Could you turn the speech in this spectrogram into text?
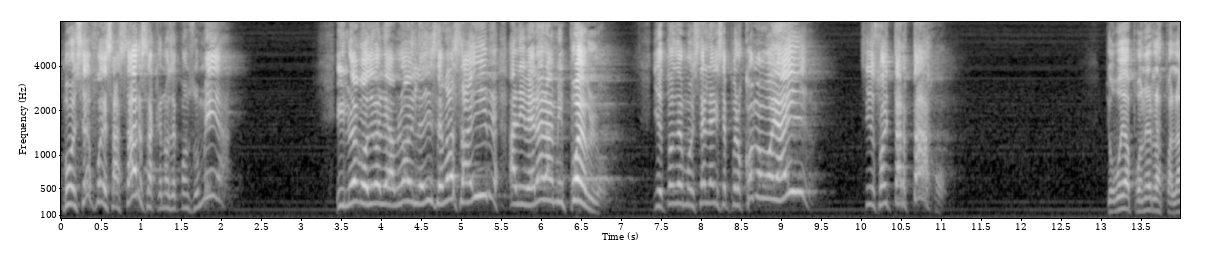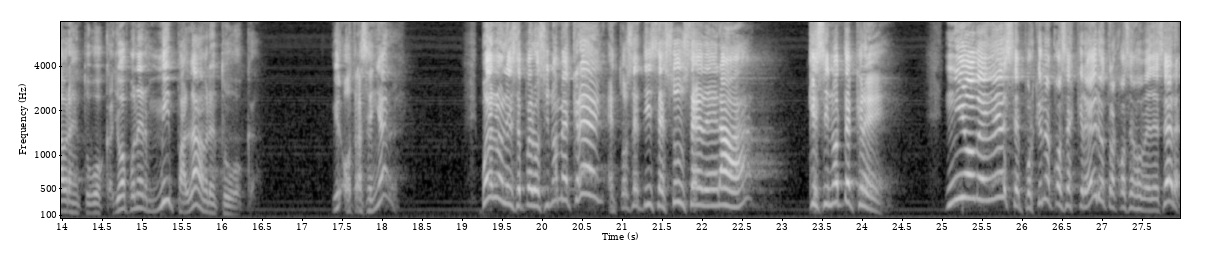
Moisés fue esa zarza que no se consumía. Y luego Dios le habló y le dice, vas a ir a liberar a mi pueblo. Y entonces Moisés le dice, pero ¿cómo voy a ir? Si yo soy tartajo. Yo voy a poner las palabras en tu boca. Yo voy a poner mi palabra en tu boca. otra señal. Bueno, le dice, pero si no me creen, entonces dice, sucederá que si no te creen, ni obedece, porque una cosa es creer y otra cosa es obedecer.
